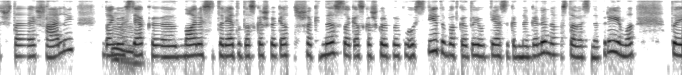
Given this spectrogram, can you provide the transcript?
šitai šaliai, kadangi mm. vis tiek norisi turėti tas kažkokias šaknis, tokias kažkur priklausyti, bet kad tu jautiesi, kad negali, nes tavęs nepriima. Tai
